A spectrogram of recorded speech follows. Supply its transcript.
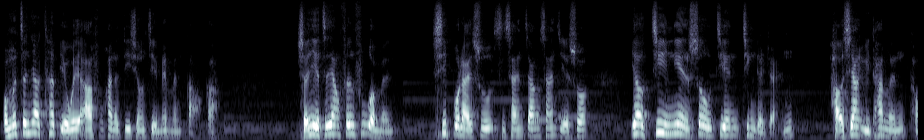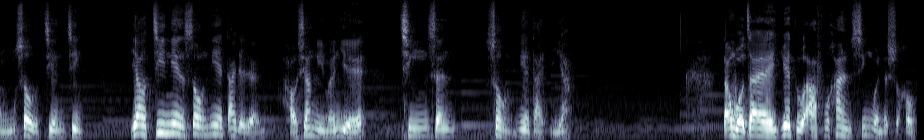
我们真要特别为阿富汗的弟兄姐妹们祷告。神也这样吩咐我们：希伯来书十三章三节说，要纪念受监禁的人，好像与他们同受监禁；要纪念受虐待的人，好像你们也。亲身受虐待一样。当我在阅读阿富汗新闻的时候，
